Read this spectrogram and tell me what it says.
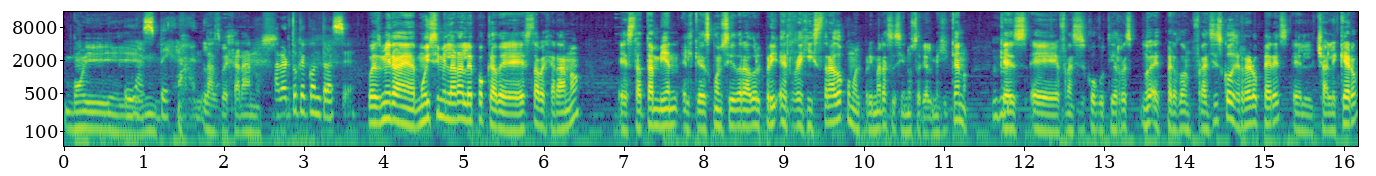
Muy. Las Bejaranos. Las Bejaranos. A ver, ¿tú qué contraste? Pues mira, eh, muy similar a la época de esta Bejarano, está también el que es considerado el, pri- el registrado como el primer asesino serial mexicano, que es eh, Francisco Gutiérrez, eh, perdón, Francisco Guerrero Pérez, el chalequero,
